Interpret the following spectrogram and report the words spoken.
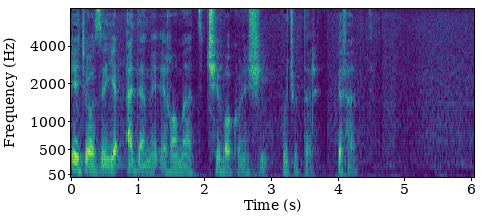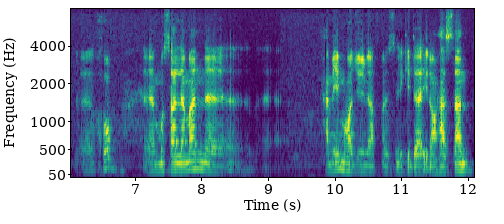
اجازه عدم اقامت چه واکنشی وجود داره؟ بفرمایید. خب مسلما همه مهاجرین افغانستانی که در ایران هستند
